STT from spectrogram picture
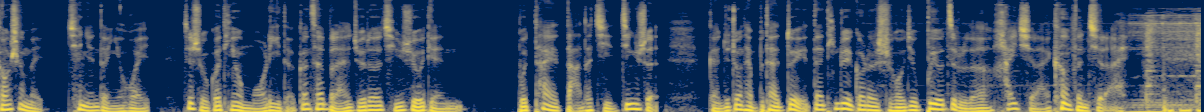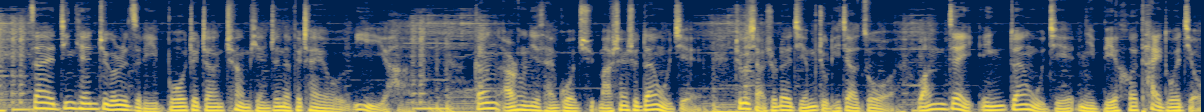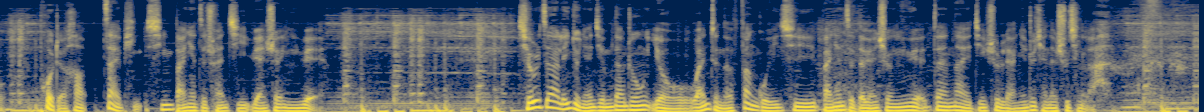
高胜美，千年等一回。这首歌挺有魔力的。刚才本来觉得情绪有点不太打得起精神，感觉状态不太对，但听这歌的时候就不由自主的嗨起来，亢奋起来。在今天这个日子里播这张唱片，真的非常有意义哈。刚儿童节才过去，马上是端午节。这个小时的节目主题叫做 One Day in 端午节，你别喝太多酒。破折号再品新白娘子传奇原声音乐。其实，在零九年节目当中有完整的放过一期《白娘子》的原声音乐，但那已经是两年之前的事情了。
